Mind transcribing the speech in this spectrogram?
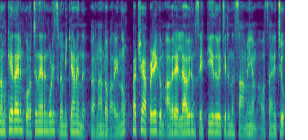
നമുക്ക് ഏതായാലും കുറച്ചു നേരം കൂടി ശ്രമിക്കാമെന്ന് ഫെർണാണ്ടോ പറയുന്നു. പക്ഷെ അപ്പോഴേക്കും അവരെല്ലാവരും സെറ്റ് ചെയ്തു വെച്ചിരുന്ന സമയം അവസാനിച്ചു.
